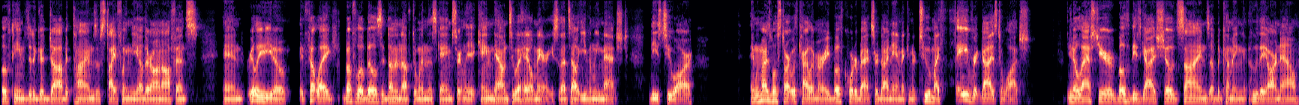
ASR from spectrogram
Both teams did a good job at times of stifling the other on offense. And really, you know, it felt like Buffalo Bills had done enough to win this game. Certainly, it came down to a Hail Mary. So that's how evenly matched these two are. And we might as well start with Kyler Murray. Both quarterbacks are dynamic and are two of my favorite guys to watch. You know, last year, both of these guys showed signs of becoming who they are now.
